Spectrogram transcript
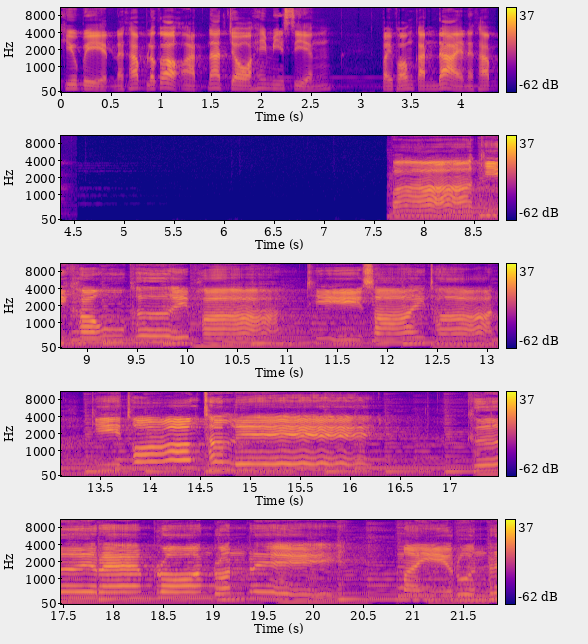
Cubase นะครับ แล้วก็อัดหน้าจอให้มีเสียงไปพร้อมกันได้นะครับป่ากี่เขาเคยผ่านที่สายทาน กี่ท้องทะเล เคยแรมร้อนรอนเร่ ไม่รวนเร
